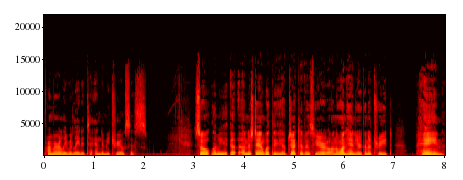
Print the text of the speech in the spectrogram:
primarily related to endometriosis. So let me uh, understand what the objective is here. On the one hand, you're going to treat pain.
